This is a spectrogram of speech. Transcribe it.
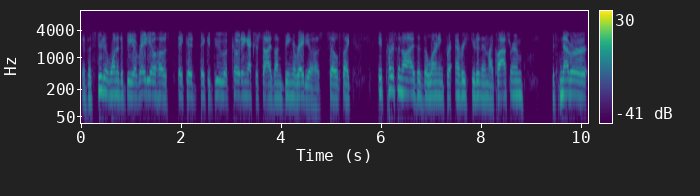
if a student wanted to be a radio host, they could they could do a coding exercise on being a radio host. So it's like it personalizes the learning for every student in my classroom. It's never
